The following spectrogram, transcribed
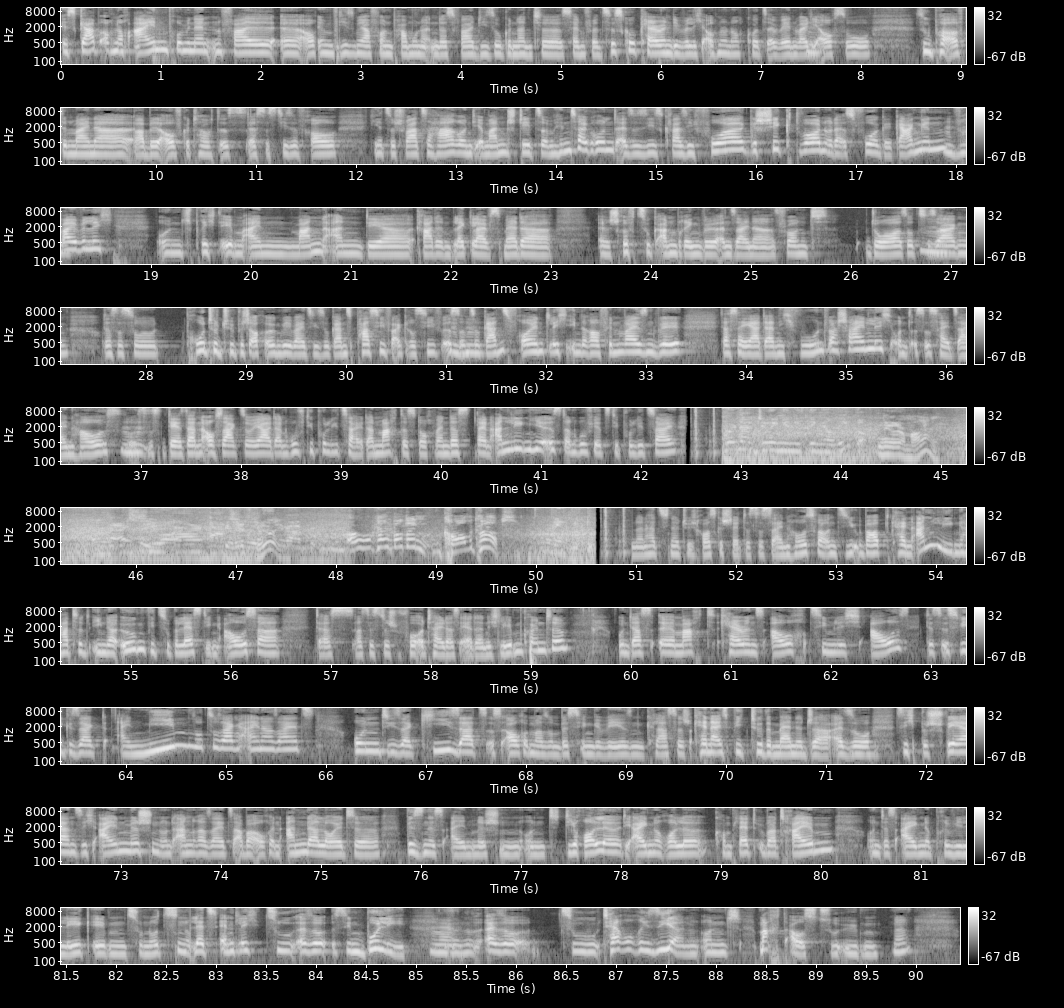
Es gab auch noch einen prominenten Fall, äh, auch in diesem Jahr vor ein paar Monaten. Das war die sogenannte San Francisco Karen. Die will ich auch nur noch kurz erwähnen, weil mhm. die auch so super oft in meiner Bubble aufgetaucht ist. Das ist diese Frau, die hat so schwarze Haare und ihr Mann steht so im Hintergrund. Also sie ist quasi vorgeschickt worden oder ist vorgegangen mhm. freiwillig und spricht eben einen Mann an, der gerade einen Black Lives Matter äh, Schriftzug anbringen will an seiner Front Door sozusagen. Mhm. Das ist so prototypisch auch irgendwie, weil sie so ganz passiv-aggressiv ist mhm. und so mhm. ganz freundlich ihn darauf hinweisen will, dass er ja da nicht wohnt wahrscheinlich und es ist halt sein Haus. Mhm. So ist, der dann auch sagt so, ja, dann ruf die Polizei, dann mach das doch. Wenn das dein Anliegen hier ist, dann ruf jetzt die Polizei. We're not doing anything illegal. Neither am I. Actually, you are. Actually. Really? Oh, okay, well then call the cops. Thank you. Und dann hat sich natürlich herausgestellt, dass es sein Haus war und sie überhaupt kein Anliegen hatte, ihn da irgendwie zu belästigen, außer das rassistische Vorurteil, dass er da nicht leben könnte. Und das äh, macht Karens auch ziemlich aus. Das ist, wie gesagt, ein Meme sozusagen einerseits Und dieser Keysatz ist auch immer so ein bisschen gewesen, klassisch. Can I speak to the manager? Also sich beschweren, sich einmischen und andererseits aber auch in andere Leute Business einmischen und die Rolle, die eigene Rolle komplett übertreiben und das eigene Privileg eben zu nutzen. Letztendlich zu, also ist ein Bully. Ja. Also zu terrorisieren und Macht auszuüben. Ne?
